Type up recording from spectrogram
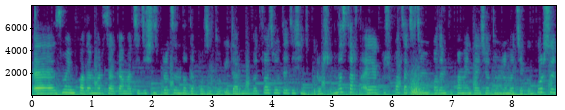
e, z moim kodem Marcelka macie 10% do depozytu i darmowe 2 zł 10 groszy na start, a jak już wpłacacie z moim kodem, to pamiętajcie o tym, że macie konkursy.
